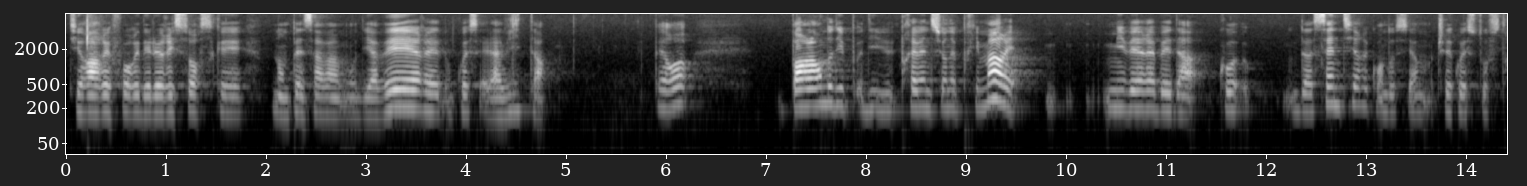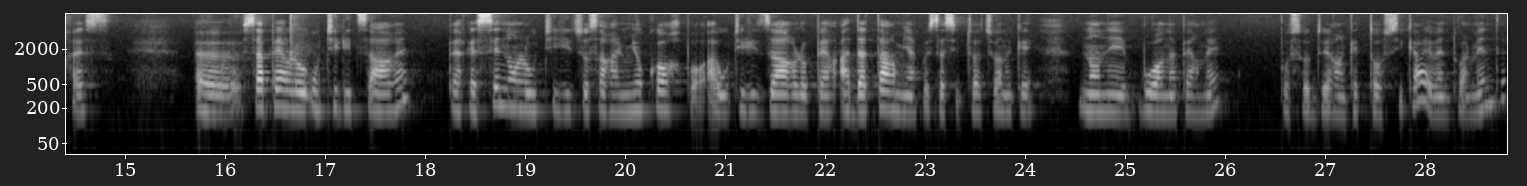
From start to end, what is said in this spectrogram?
tirare fuori delle risorse che non pensavamo di avere, questa è la vita. Però parlando di, di prevenzione primaria, mi verrebbe da, da sentire quando siamo, c'è questo stress, eh, saperlo utilizzare, perché se non lo utilizzo sarà il mio corpo a utilizzarlo per adattarmi a questa situazione che non è buona per me posso dire anche tossica eventualmente,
